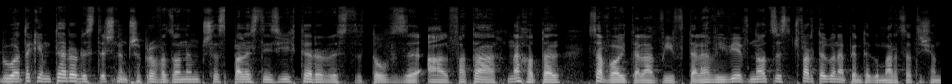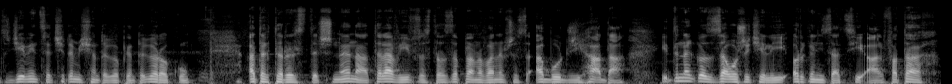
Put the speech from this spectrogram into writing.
był atakiem terrorystycznym przeprowadzonym przez palestyńskich terrorystów z Al-Fatah na hotel Savoy Tel Aviv w Tel Awiwie w nocy z 4 na 5 marca 1975 roku. Atak terrorystyczny na Tel Awiw został zaplanowany przez Abu Jihada, jednego z założycieli organizacji Al-Fatah.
